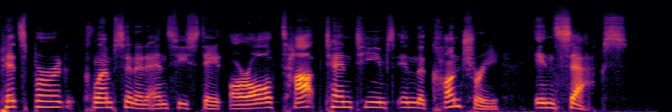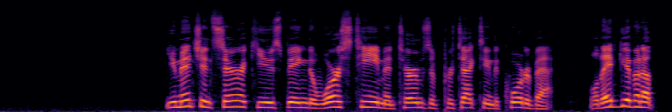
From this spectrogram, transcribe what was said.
Pittsburgh, Clemson, and NC State are all top 10 teams in the country in sacks. You mentioned Syracuse being the worst team in terms of protecting the quarterback. Well, they've given up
